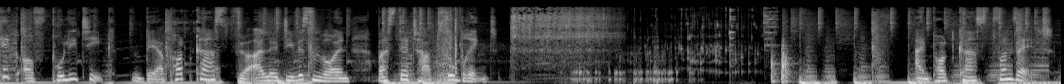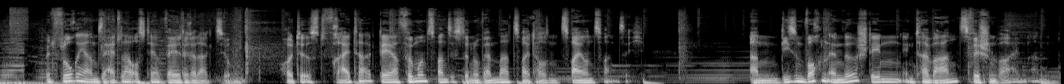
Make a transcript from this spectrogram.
Kick-off Politik, der Podcast für alle, die wissen wollen, was der Tag so bringt. Ein Podcast von Welt. Mit Florian Sädler aus der Weltredaktion. Heute ist Freitag, der 25. November 2022. An diesem Wochenende stehen in Taiwan Zwischenwahlen an.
